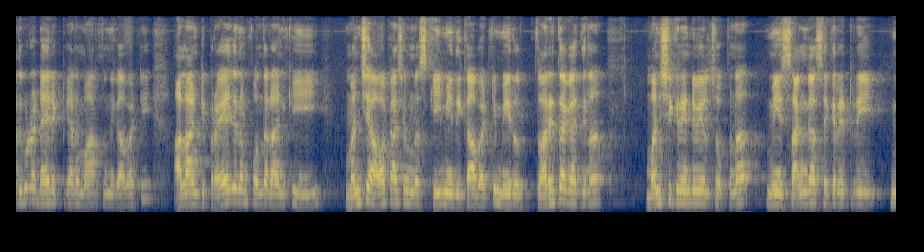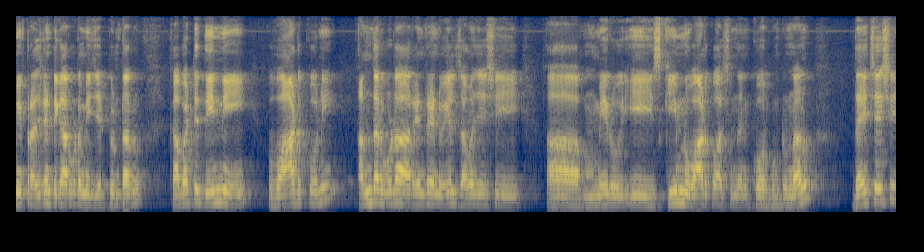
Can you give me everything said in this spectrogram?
అది కూడా డైరెక్ట్గానే మారుతుంది కాబట్టి అలాంటి ప్రయోజనం పొందడానికి మంచి అవకాశం ఉన్న స్కీమ్ ఇది కాబట్టి మీరు త్వరితగతిన మనిషికి రెండు వేలు చొప్పున మీ సంఘ సెక్రటరీ మీ ప్రెసిడెంట్ గారు కూడా మీరు చెప్పి ఉంటారు. కాబట్టి దీన్ని వాడుకొని అందరు కూడా రెండు రెండు వేలు జమ చేసి మీరు ఈ స్కీమ్ను వాడుకోవాల్సిందని కోరుకుంటున్నాను. దయచేసి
